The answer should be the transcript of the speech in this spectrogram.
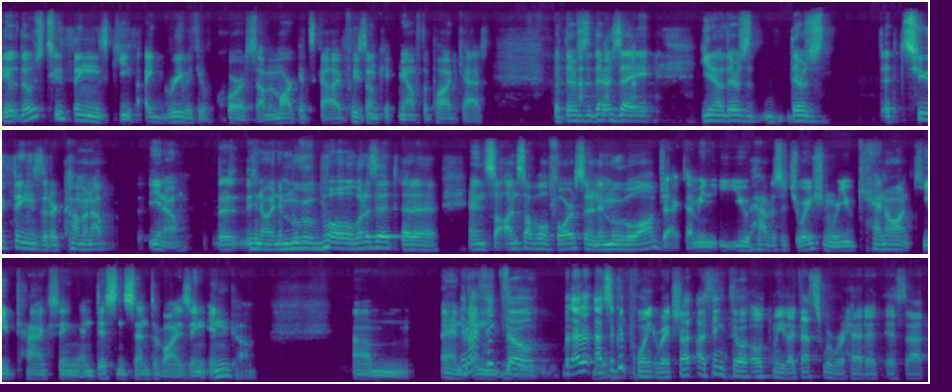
th- those two things, Keith, I agree with you, of course. I'm a markets guy. Please don't kick me off the podcast. But there's, there's a, you know, there's, there's two things that are coming up, you know, there's, you know, an immovable, what is it? Uh, an unstoppable force and an immovable object. I mean, you have a situation where you cannot keep taxing and disincentivizing income. Um, and, and I and think though, but that's a good point, Rich. I, I, think though, ultimately, like that's where we're headed is that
